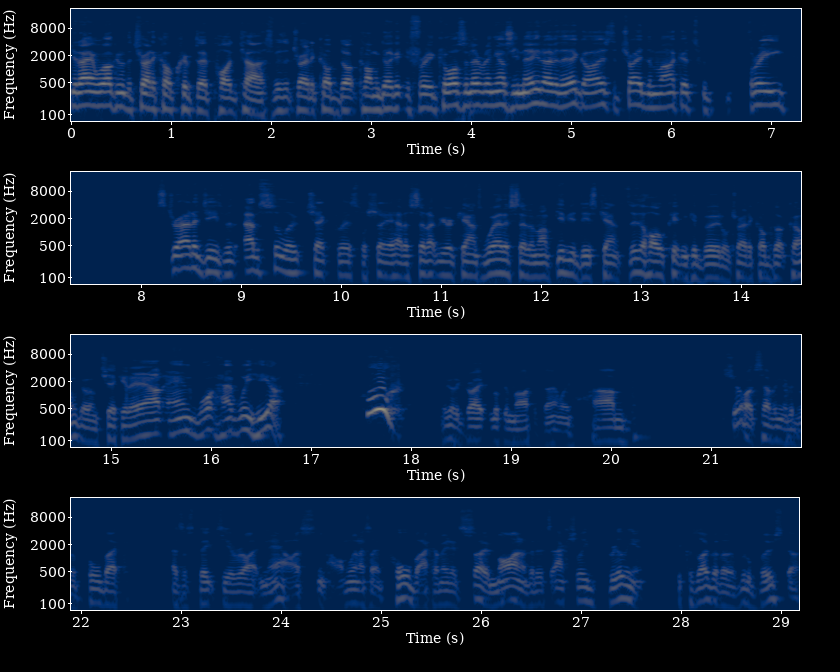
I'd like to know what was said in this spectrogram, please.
G'day and welcome to the Trader Cobb Crypto Podcast. Visit tradercobb.com, go get your free course and everything else you need over there, guys, to trade the markets with three strategies with absolute checklists. We'll show you how to set up your accounts, where to set them up, give you discounts, do the whole kit and caboodle. Tradercobb.com, go and check it out. And what have we here? Whew, we've got a great looking market, don't we? Um, sure, it's having a bit of a pullback as I speak to you right now. I, you know, when I say pullback, I mean it's so minor that it's actually brilliant because I got a little booster,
